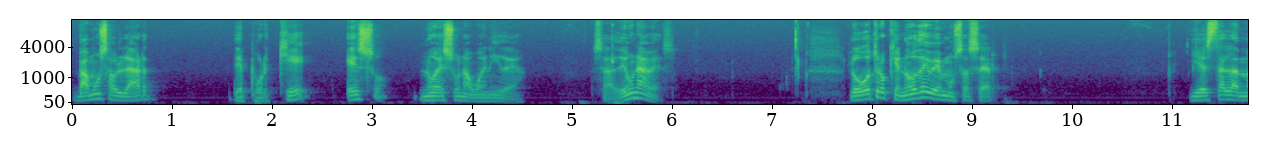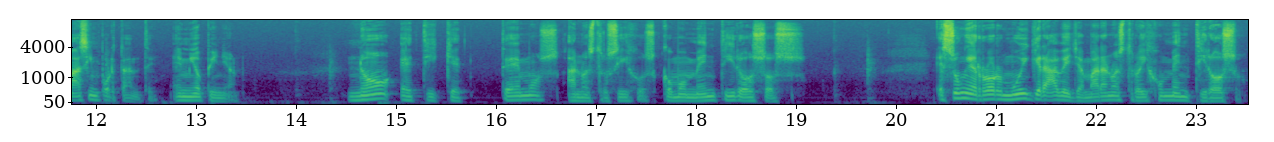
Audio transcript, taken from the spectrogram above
Vamos a hablar de por qué eso no es una buena idea. O sea, de una vez. Lo otro que no debemos hacer, y esta es la más importante, en mi opinión, no etiquetemos a nuestros hijos como mentirosos. Es un error muy grave llamar a nuestro hijo mentiroso.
